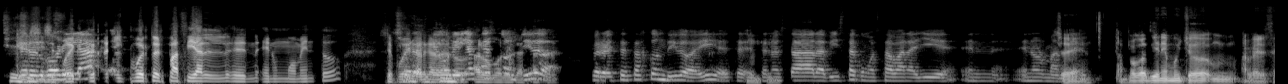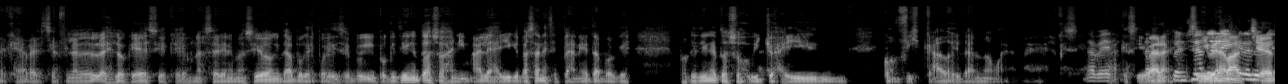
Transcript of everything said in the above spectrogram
Sí, Pero sí, el sí, se puede el puerto espacial en, en un momento, se puede Pero cargar este a, los- a gorilas. Pero este está escondido ahí. Este, este no está a la vista como estaban allí en, en. Sí, tampoco tiene mucho. mm, A ver, es que a ver si al final es lo que es, si es que es una serie de animación y tal, porque después dice, ¿y por qué tienen todos esos animales allí que pasan en este planeta? ¿Por qué, por qué tienen todos esos bichos ahí confiscados y tal? No, bueno, pues, yo qué sé. A ver, que se la lleven, a- se lleven Batcher,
